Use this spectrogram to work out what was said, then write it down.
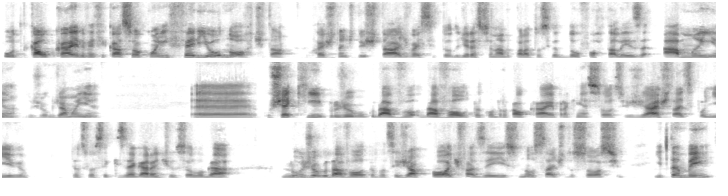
o Calcaia ele vai ficar só com a inferior norte, tá? O restante do estádio vai ser todo direcionado para a torcida do Fortaleza amanhã, no jogo de amanhã. É, o check-in para o jogo da, da volta contra o Calcaia, para quem é sócio, já está disponível. Então, se você quiser garantir o seu lugar no jogo da volta, você já pode fazer isso no site do sócio e também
